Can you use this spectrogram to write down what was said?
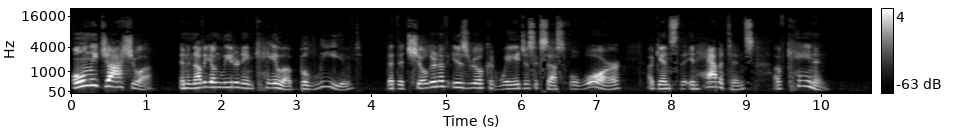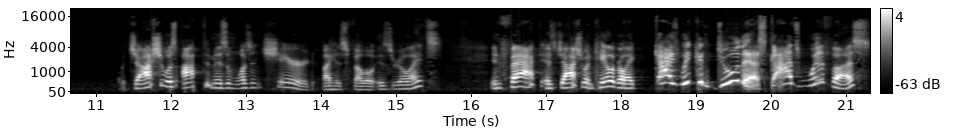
Only Joshua and another young leader named Caleb believed that the children of Israel could wage a successful war against the inhabitants of Canaan. But Joshua's optimism wasn't shared by his fellow Israelites. In fact, as Joshua and Caleb are like, guys, we can do this. God's with us.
